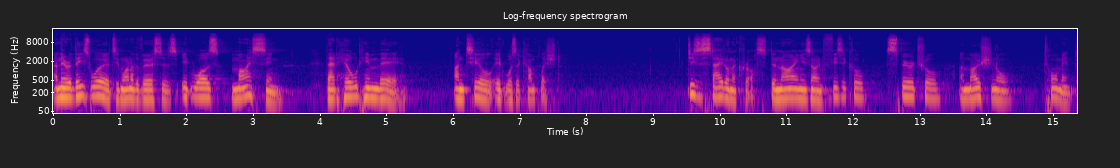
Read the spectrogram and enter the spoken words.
And there are these words in one of the verses It was my sin that held him there until it was accomplished. Jesus stayed on the cross, denying his own physical, spiritual, emotional torment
